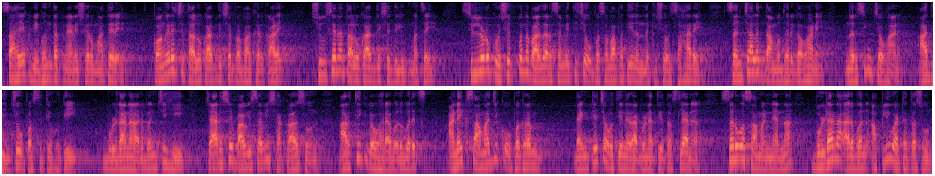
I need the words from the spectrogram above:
सहाय्यक निबंधक ज्ञानेश्वर मातेरे काँग्रेसचे तालुका अध्यक्ष प्रभाकर काळे शिवसेना तालुका अध्यक्ष दिलीप मचे सिल्लोड कृषी उत्पन्न बाजार समितीचे उपसभापती नंदकिशोर सहारे संचालक दामोदर गव्हाणे नरसिंग चव्हाण आदींची उपस्थिती होती. बुलडाणा अर्बनची ही चारशे बावीसावी शाखा असून आर्थिक व्यवहाराबरोबरच अनेक सामाजिक उपक्रम बँकेच्या वतीने राबविण्यात येत असल्यानं सर्वसामान्यांना बुलढाणा अर्बन आपली वाटत असून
